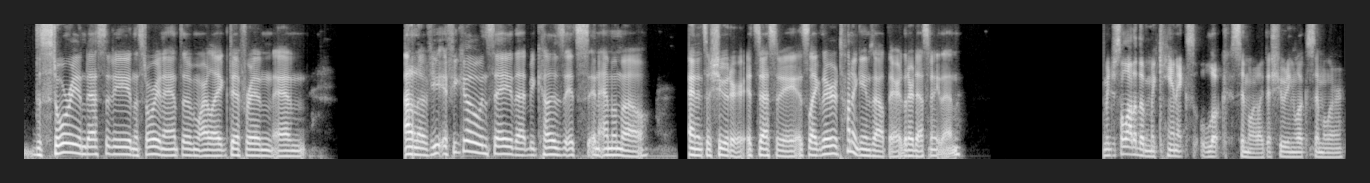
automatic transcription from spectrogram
the story in Destiny and the story in Anthem are like different, and I don't know if you if you go and say that because it's an MMO and it's a shooter, it's Destiny. It's like there are a ton of games out there that are Destiny. Then I mean, just a lot of the mechanics look similar. Like the shooting looks similar.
